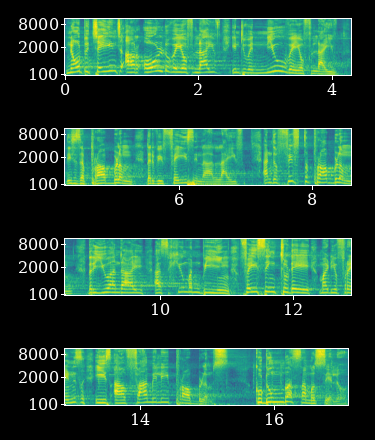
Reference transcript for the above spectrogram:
not to change our old way of life into a new way of life. This is a problem that we face in our life. And the fifth problem that you and I, as human being, facing today, my dear friends, is our family problems. Kudumba samasyalo.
